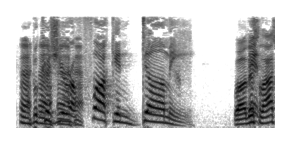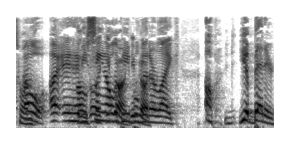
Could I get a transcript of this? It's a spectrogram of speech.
because you're a fucking dummy. well, this And- last one. Oh, uh, and have Oh, you seen keep all the going, keep people that are like, "Oh, you better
